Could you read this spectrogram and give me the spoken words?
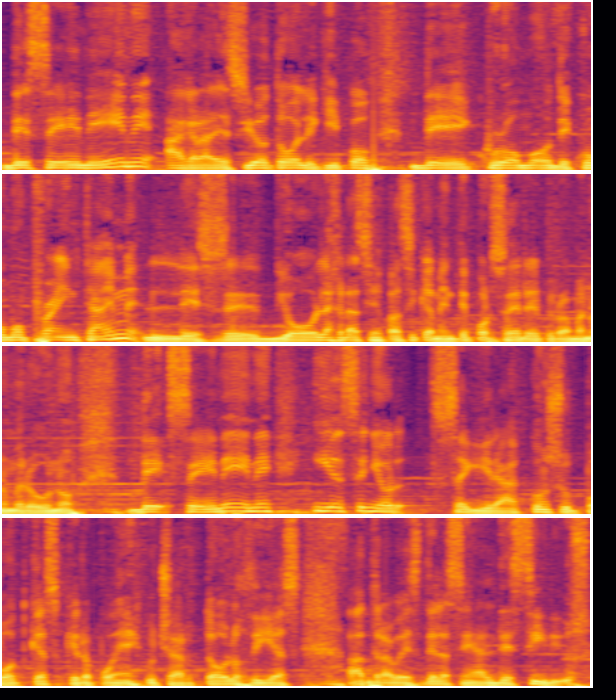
de CNN, agradeció a todo el equipo de Cuomo, de Cuomo Prime Time, les eh, dio las gracias básicamente por ser el programa número uno de CNN y el señor seguirá con su podcast que lo pueden escuchar todos los días a través de la señal de Sirius.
